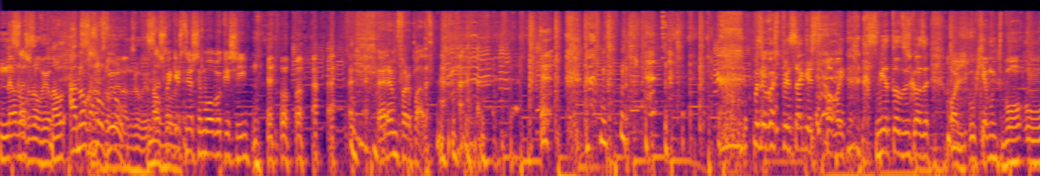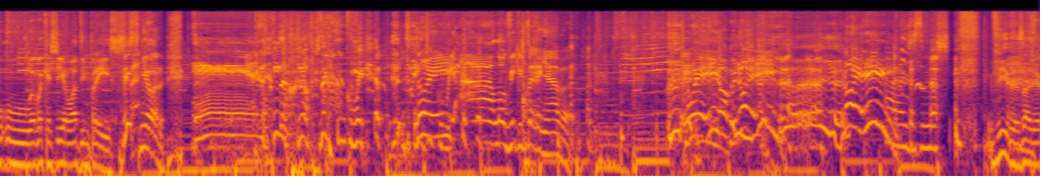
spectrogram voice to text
Não, não resolveu. Não- ah, não resolveu. Não resolveu. Sabes é que este senhor chamou o abacaxi? Arame farpado. Mas eu gosto de pensar que este homem recebia todas as coisas. Olha, o que é muito bom, o, o abacaxi é ótimo para isso. Sim, senhor. Não, não, mas tenho que comer. Tenho Não que é aí. comer. Ah, logo vi que isto arranhava. Não é aí, homem, não é aí. Não é aí. Vidas, olha,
